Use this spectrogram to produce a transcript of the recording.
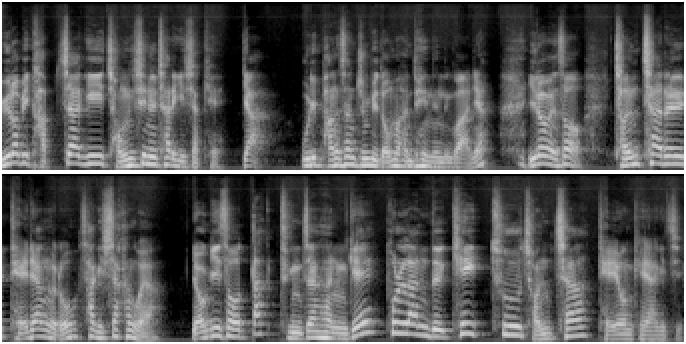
유럽이 갑자기 정신을 차리기 시작해. 야, 우리 방산 준비 너무 안 돼 있는 거 아니야? 이러면서 전차를 대량으로 사기 시작한 거야. 여기서 딱 등장한 게 폴란드 K2 전차 대형 계약이지.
